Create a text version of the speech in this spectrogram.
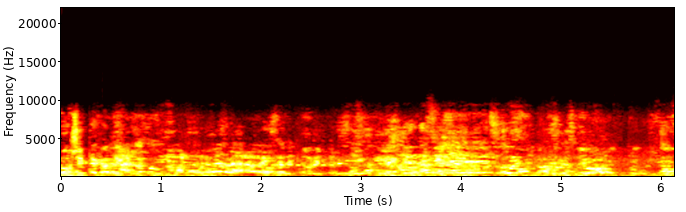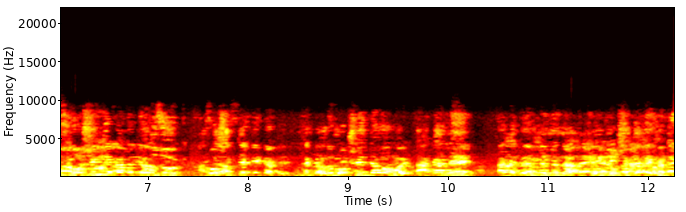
রসিদটা কাটে? রসিদ কে কাটে? হুজুর রসিদ কে কাটে? একটা তো রসিদ দেওয়া হয় টাকা নেয় টাকা তো এমনি না দেয় সেই রসিদ কে কাটে?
